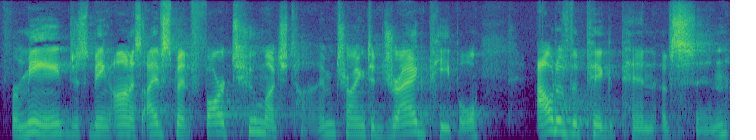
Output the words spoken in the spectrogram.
for me, just being honest, I've spent far too much time trying to drag people out of the pig pen of sin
